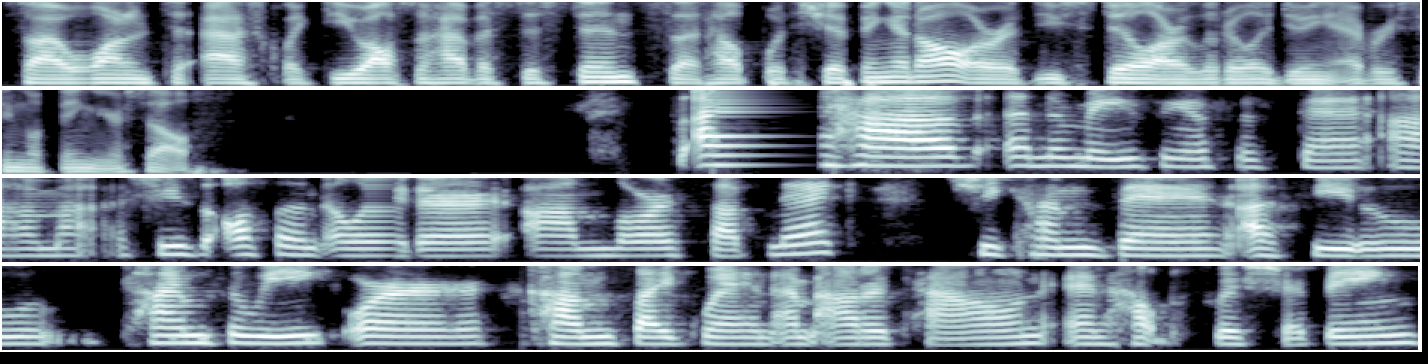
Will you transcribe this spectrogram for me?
So I wanted to ask like do you also have assistants that help with shipping at all or if you still are literally doing every single thing yourself? I have an amazing assistant. Um she's also an illustrator, um Laura Subnick. She comes in a few times a week or comes like when I'm out of town and helps with shipping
